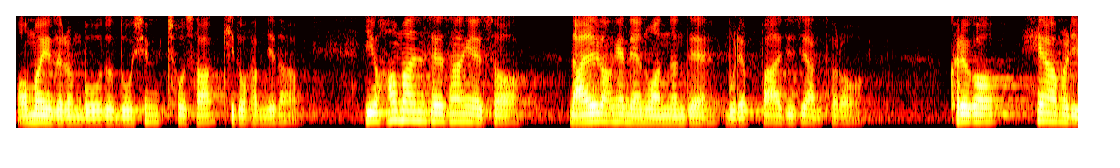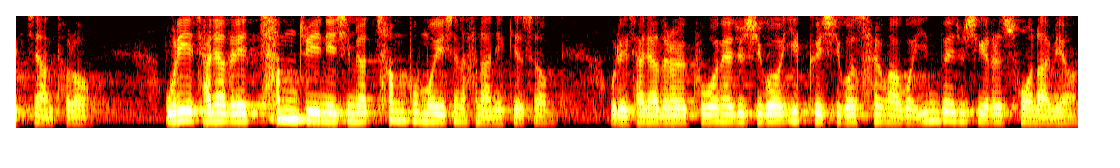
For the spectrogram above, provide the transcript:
어머니들은 모두 노심초사 기도합니다. 이 험한 세상에서 날강에 내놓았는데 물에 빠지지 않도록 그리고 해함을 입지 않도록 우리 자녀들이 참 주인이시며 참 부모이신 하나님께서 우리 자녀들을 구원해 주시고 이끄시고 사용하고 인도해 주시기를 소원하며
